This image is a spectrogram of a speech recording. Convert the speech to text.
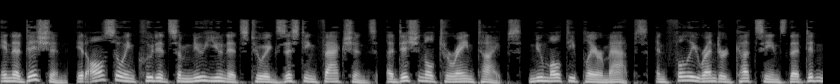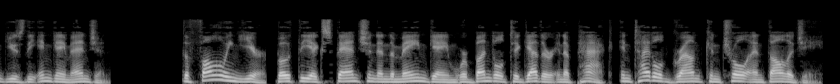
In addition, it also included some new units to existing factions, additional terrain types, new multiplayer maps, and fully rendered cutscenes that didn't use the in-game engine. The following year, both the expansion and the main game were bundled together in a pack, entitled Ground Control Anthology.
